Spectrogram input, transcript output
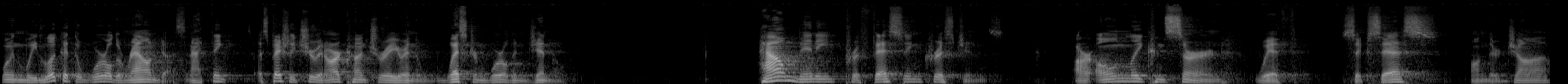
when we look at the world around us, and I think especially true in our country or in the Western world in general, how many professing Christians are only concerned with success on their job,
